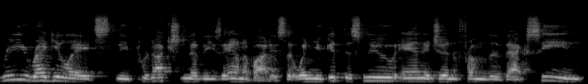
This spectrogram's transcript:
re-regulates the production of these antibodies. That when you get this new antigen from the vaccine,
